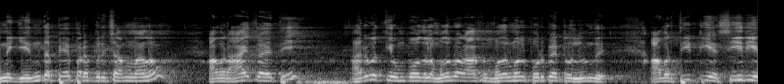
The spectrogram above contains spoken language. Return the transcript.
இன்றைக்கி எந்த பேப்பரை பிரித்தாம்னாலும் அவர் ஆயிரத்தி தொள்ளாயிரத்தி அறுபத்தி ஒம்போதில் முதல்வராக முதல் முதல் பொறுப்பேற்றதிலிருந்து அவர் தீட்டிய சீரிய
